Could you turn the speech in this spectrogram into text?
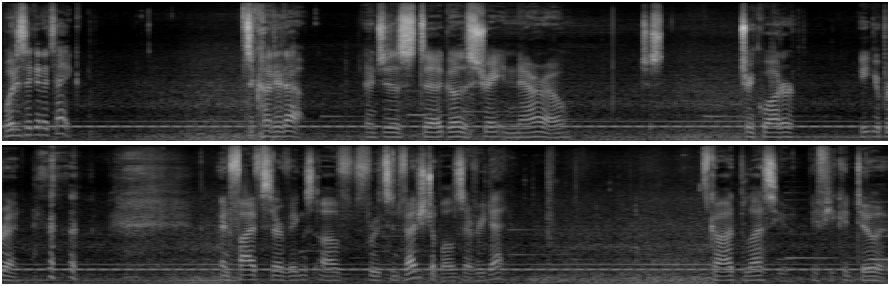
what is it going to take to cut it out and just uh, go the straight and narrow? Just drink water, eat your bread, and five servings of fruits and vegetables every day. God bless you if you can do it.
